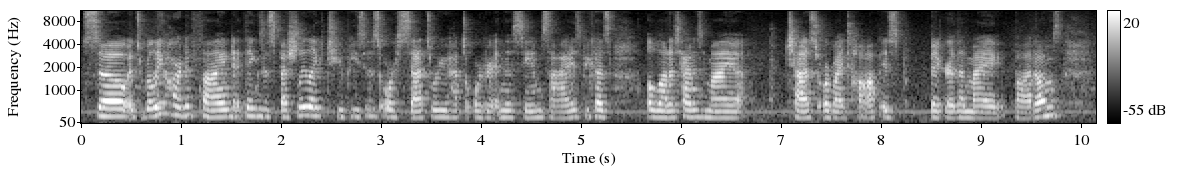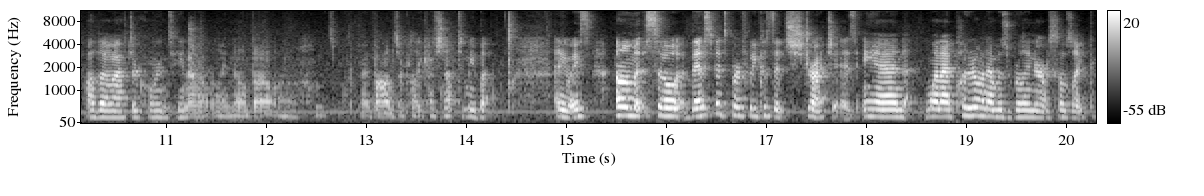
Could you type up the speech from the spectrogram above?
So it's really hard to find things, especially like two pieces or sets where you have to order in the same size because a lot of times my chest or my top is bigger than my bottoms. Although after quarantine, I don't really know about, my bottoms are probably catching up to me, but anyways. Um, so this fits perfectly because it stretches. And when I put it on, I was really nervous. I was like,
